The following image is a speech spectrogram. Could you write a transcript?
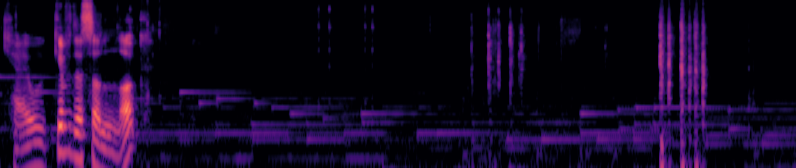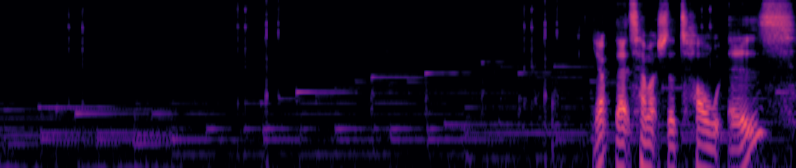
Okay, we'll give this a look. Yep, that's how much the toll is.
